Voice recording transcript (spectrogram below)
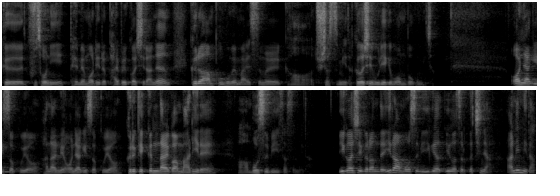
그 후손이 뱀의 머리를 밟을 것이라는 그러한 복음의 말씀을 어, 주셨습니다. 그것이 우리에게 원복음이죠. 언약이 있었고요. 하나님의 언약이 있었고요. 그렇게 끝날과 말일에 어, 모습이 있었습니다. 이것이 그런데 이러한 모습이 이것으로 끝이냐? 아닙니다.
